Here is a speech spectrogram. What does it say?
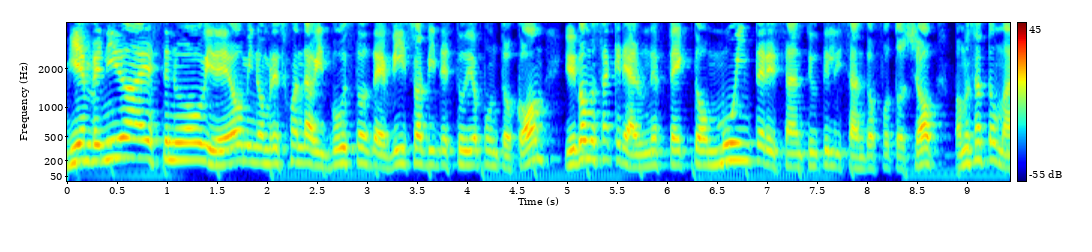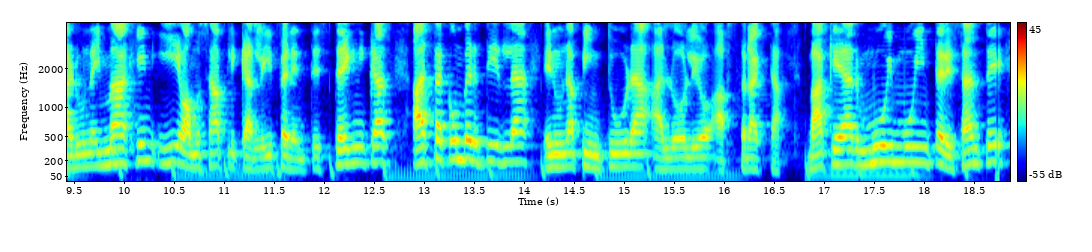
Bienvenido a este nuevo video, mi nombre es Juan David Bustos de visualbeatstudio.com y hoy vamos a crear un efecto muy interesante utilizando Photoshop. Vamos a tomar una imagen y vamos a aplicarle diferentes técnicas hasta convertirla en una pintura al óleo abstracta. Va a quedar muy muy interesante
